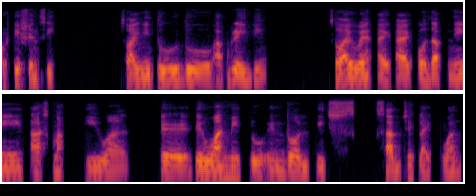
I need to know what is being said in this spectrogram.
proficiency. So I need to do upgrading. So I went, I, I called up NAIT, asked Mac E1. They, they want me to enroll each subject like $1,000.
